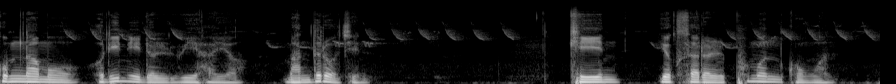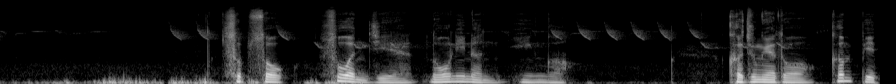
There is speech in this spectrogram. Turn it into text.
꿈나무 어린이를 위하여 만들어진 긴 역사를 품은 공원. 숲속 수원지에 논이는 잉어. 그 중에도 금빛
